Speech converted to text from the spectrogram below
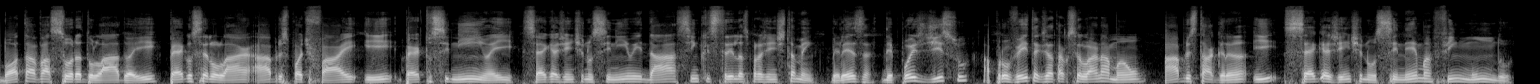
bota a vassoura do lado aí, pega o celular, abre o Spotify e aperta o sininho aí. Segue a gente no sininho e dá cinco estrelas pra gente também beleza? Depois disso, aproveita que já tá com o celular na mão, abre o Instagram e segue a gente no Cinema Fim Mundo,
